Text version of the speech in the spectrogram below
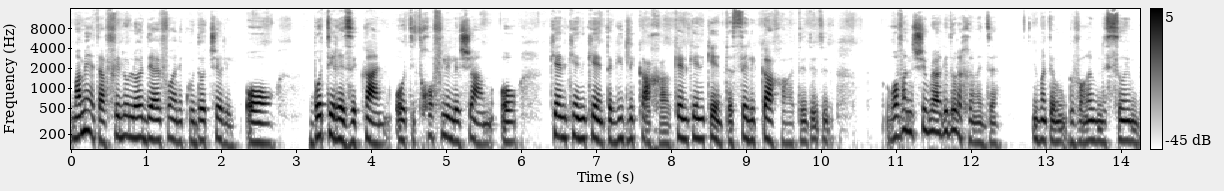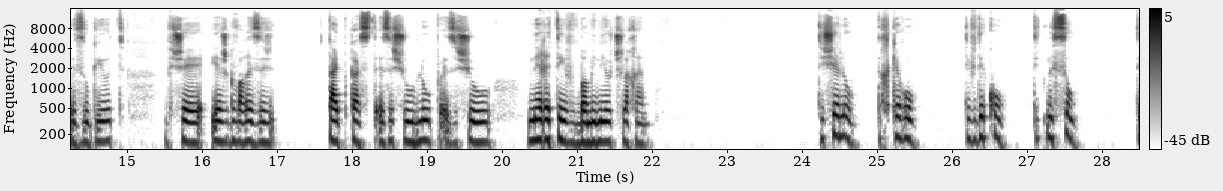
ממי, אתה אפילו לא יודע איפה הנקודות שלי, או בוא תראה, זה כאן, או תדחוף לי לשם, או כן, כן, כן, תגיד לי ככה, כן, כן, כן, תעשה לי ככה. ת, ת, ת. רוב האנשים לא יגידו לכם את זה. אם אתם גברים נשואים בזוגיות, שיש כבר איזה טייפקאסט, איזשהו לופ, איזשהו נרטיב במיניות שלכם. תשאלו, תחקרו, תבדקו, תתנסו, ת,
